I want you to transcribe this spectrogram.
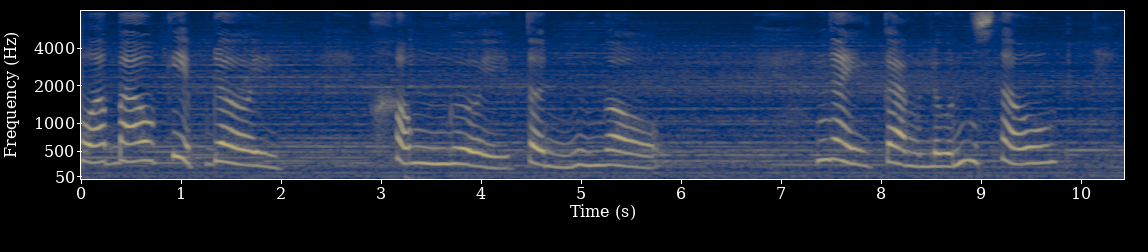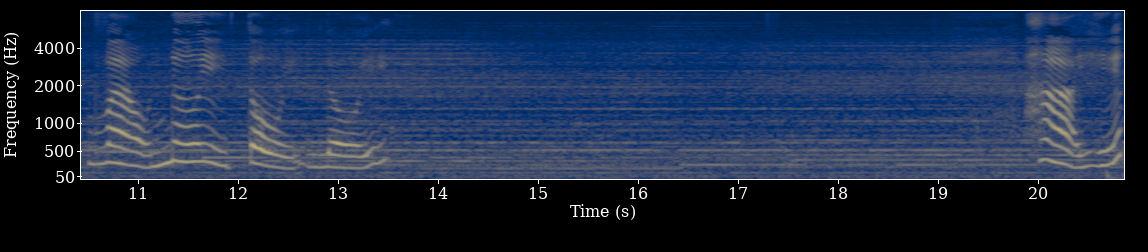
qua bao kiếp đời, không người tình ngộ. Ngày càng lún sâu, vào nơi tội lỗi. Hà hiếp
